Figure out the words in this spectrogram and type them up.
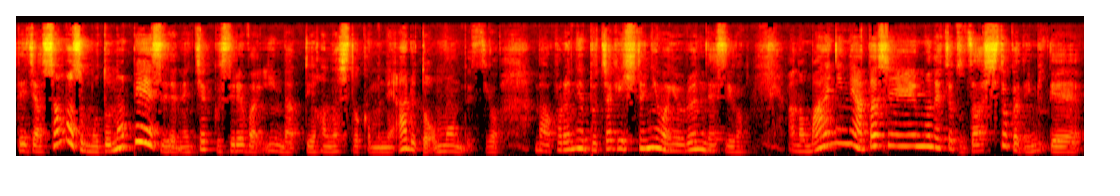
でじゃあそもそもどのペースでねチェックすればいいんだっていう話とかもねあると思うんですよ。まあこれねぶっちゃけ人にはよるんですよ。あの前にね私もねちょっと雑誌とかで見て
